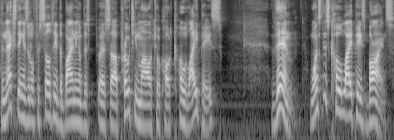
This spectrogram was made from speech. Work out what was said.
The next thing is it'll facilitate the binding of this, this uh, protein molecule called colipase. Then, once this colipase binds,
